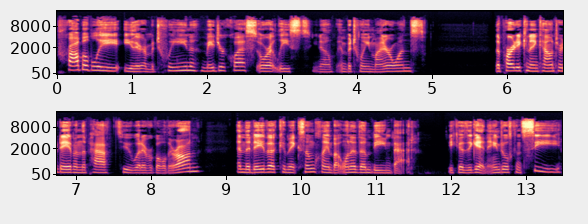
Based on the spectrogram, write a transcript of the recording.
Probably either in between major quests or at least, you know, in between minor ones. The party can encounter Deva on the path to whatever goal they're on, and the Deva can make some claim about one of them being bad. Because again, angels can see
